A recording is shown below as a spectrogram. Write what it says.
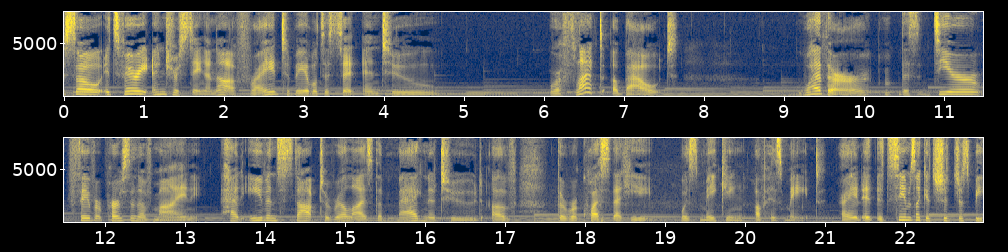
So, it's very interesting enough, right, to be able to sit and to reflect about whether this dear favorite person of mine had even stopped to realize the magnitude of the request that he was making of his mate right? It, it seems like it should just be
